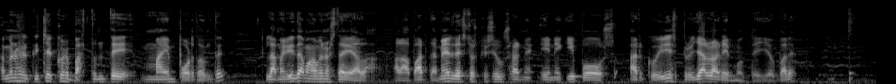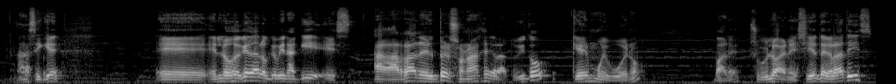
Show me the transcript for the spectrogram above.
al menos el Krichevkov es bastante más importante. La Mayorita más o menos estaría a la, a la par. También es de estos que se usan en equipos arcoíris, pero ya hablaremos de ellos, ¿vale? Así que eh, en lo que queda, lo que viene aquí es agarrar el personaje gratuito, que es muy bueno. ¿vale? Subirlo a N7 gratis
